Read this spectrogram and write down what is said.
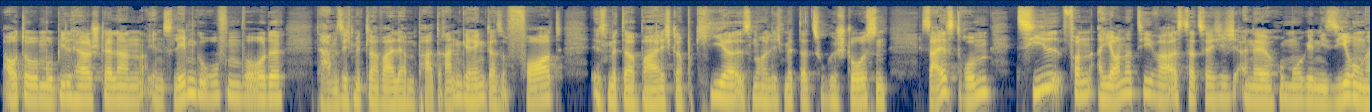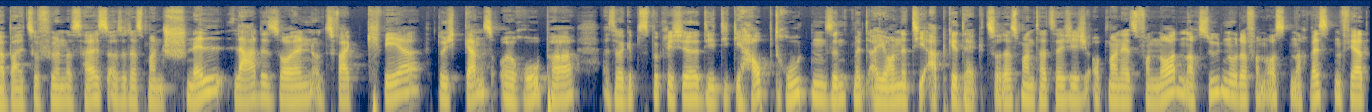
Automobilherstellern ins Leben gerufen wurde. Da haben sich mittlerweile ein paar drangehängt. Also Ford ist mit dabei. Ich glaube, Kia ist neulich mit dazu gestoßen. Sei es drum. Ziel von Ionity war es tatsächlich, eine Homogenisierung herbeizuführen. Das heißt also, dass man schnell Ladesäulen und zwar quer durch ganz Europa, also da gibt es wirklich wirkliche, die, die, die Hauptrouten sind mit Ionity abgedeckt, so man tatsächlich, ob man jetzt von Norden nach Süden oder von Osten nach Westen fährt,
